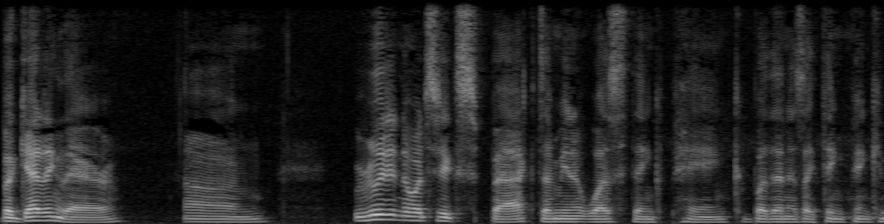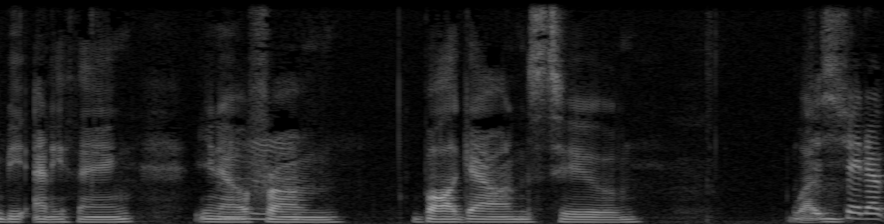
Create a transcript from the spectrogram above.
but getting there, um, we really didn't know what to expect. I mean, it was Think Pink, but then it's like Think Pink can be anything, you know, Mhm. from ball gowns to what? Just straight up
